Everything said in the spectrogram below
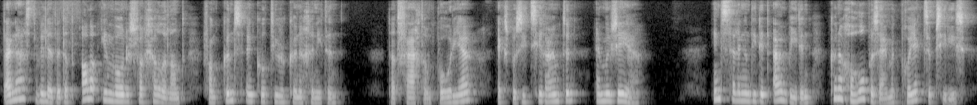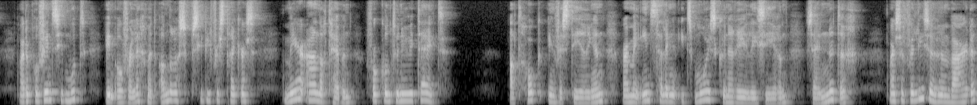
Daarnaast willen we dat alle inwoners van Gelderland van kunst en cultuur kunnen genieten. Dat vraagt om podia, expositieruimten en musea. Instellingen die dit aanbieden kunnen geholpen zijn met projectsubsidies, maar de provincie moet, in overleg met andere subsidieverstrekkers, meer aandacht hebben voor continuïteit. Ad hoc investeringen waarmee instellingen iets moois kunnen realiseren zijn nuttig, maar ze verliezen hun waarde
